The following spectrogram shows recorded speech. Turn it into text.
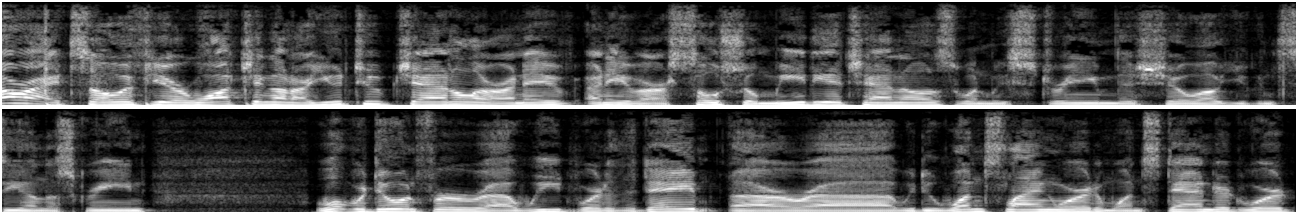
All right, so if you're watching on our YouTube channel or any of, any of our social media channels, when we stream this show out, you can see on the screen what we're doing for uh, weed word of the day. Our, uh, we do one slang word and one standard word.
